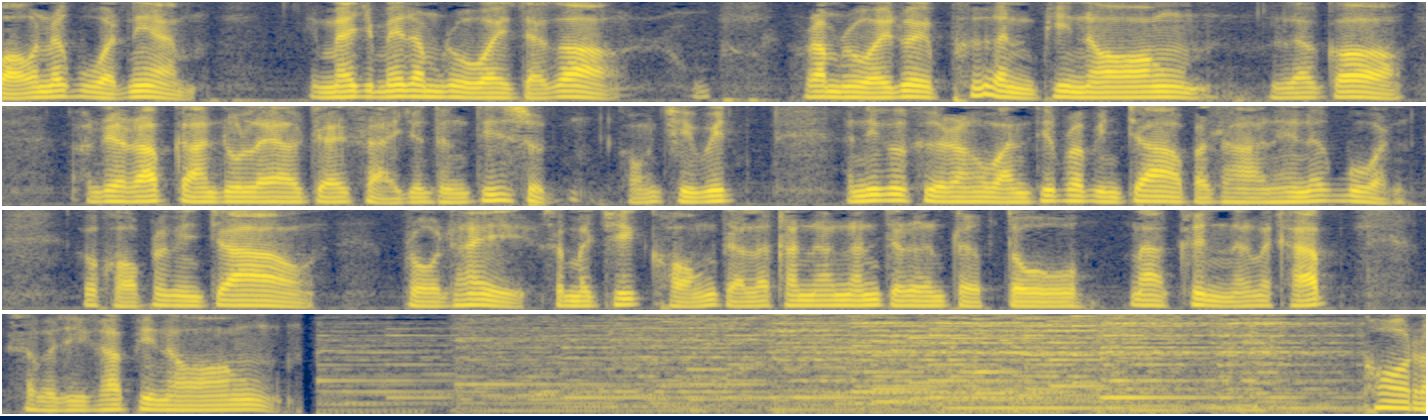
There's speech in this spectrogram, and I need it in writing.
บอกว่านักบวชเนี่ยแม้จะไม่ร่ำรวย แต่ก็ร่ำรวยด้วยเพื่อนพี่น้อง แล้วก็ได้รับการดูแลใจใส่จนถึงที่สุดของชีวิต อันนี้ก็คือรางวัลที่พระบิณเจ้าประทานให้นักบวชก็ขอพระบิณเจ้า โปรดให้สมาชิกของแต่ละคณะนั้นเจริญเติบโตมากขึ้นนะครับ สวัสดีครับพี่น้องข้อร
